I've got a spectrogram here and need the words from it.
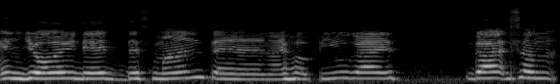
enjoyed it this month, and I hope you guys got some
